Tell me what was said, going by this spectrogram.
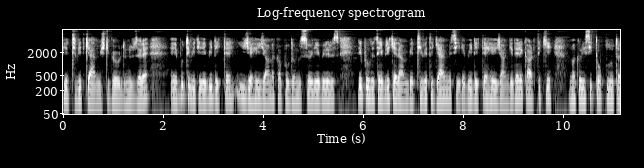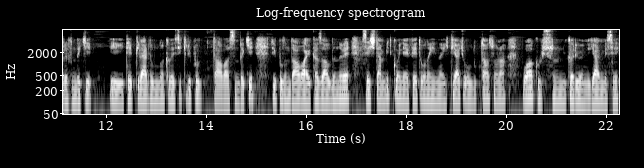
bir tweet gelmişti gördüğünüz üzere. E, bu tweet ile birlikte iyice heyecana kapıldığımızı söyleyebiliriz. Ripple'ı tebrik eden bir tweet'i gelmesiyle birlikte heyecan giderek arttı ki Makalisik topluluğu tarafındaki tepkilerde bulunan klasik Ripple davasındaki Ripple'ın davayı kazandığını ve seçten Bitcoin EFT onayına ihtiyaç olduktan sonra boğa koşusunun yukarı yönlü gelmesi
